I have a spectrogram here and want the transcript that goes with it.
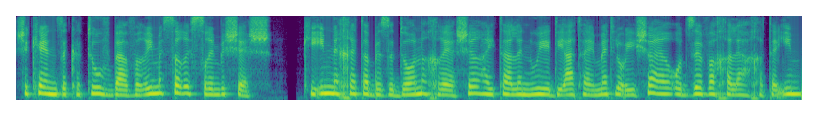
שכן זה כתוב בעברים 10-26, כי אם נחת בזדון אחרי אשר הייתה לנו ידיעת האמת לא יישאר עוד זבח על החטאים,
